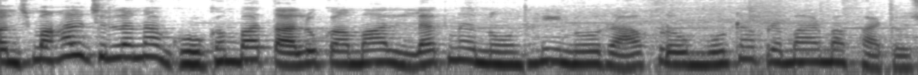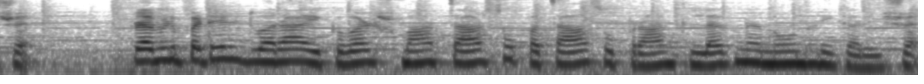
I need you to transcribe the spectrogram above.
પંચમહાલ જિલ્લાના ઘોઘંબા તાલુકામાં લગ્ન નોંધણીનો રાફડો મોટા પ્રમાણમાં ફાટ્યો છે. પ્રવીણ પટેલ દ્વારા એક વર્ષમાં ચારસો પચાસ ઉપરાંત લગ્ન નોંધણી કરી છે.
